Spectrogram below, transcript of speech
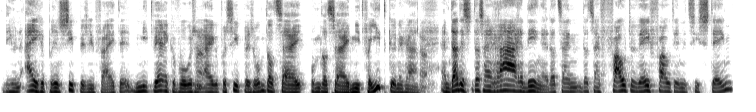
die hun eigen principes in feite niet werken volgens hun eigen principes, omdat zij, omdat zij niet failliet kunnen gaan. Ja. En dat, is, dat zijn rare dingen. Dat zijn, dat zijn fouten, weeffouten in het systeem.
